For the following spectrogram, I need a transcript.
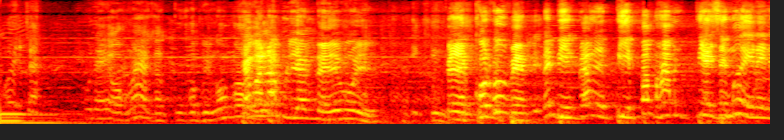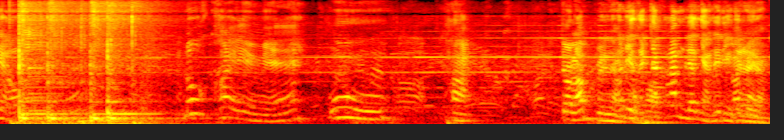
โอ้ยจ้ะผู้ใดออกมากับกูก็เป็นงงๆแค่ว่ารับเรียงไหนเว้ยอีกทีแปลกคนแปลกไปบีบแล้วเลยบีบปั๊บพามันเปียใส่มือเองเลยเนี่ยลูกค่อยแหมอู้ผักเจ้ารับเป็นอย่างเดี๋ยวก็จักล่ำเรื่องอย่างได้ดีรักับนเป็เลนยอย่าง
